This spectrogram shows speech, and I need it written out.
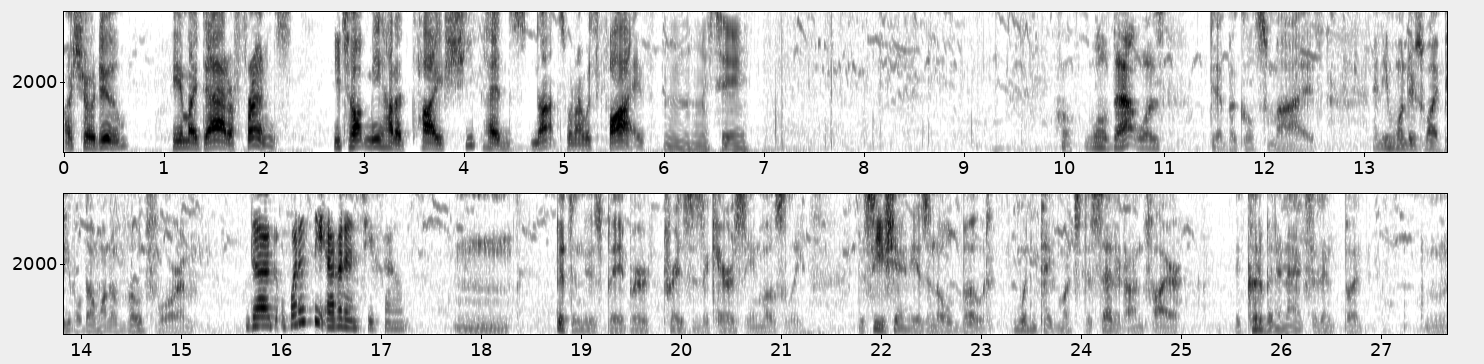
I sure do. He and my dad are friends. He taught me how to tie sheepshank knots when I was five. Hmm, I see. Well, that was typical Smythe. And he wonders why people don't want to vote for him. Doug, what is the evidence you found? Bits of newspaper, traces of kerosene mostly. The sea shanty is an old boat. It wouldn't take much to set it on fire. It could have been an accident, but mm,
